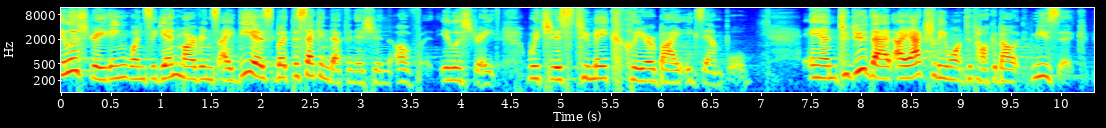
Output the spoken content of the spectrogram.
illustrating, once again, Marvin's ideas, but the second definition of illustrate, which is to make clear by example. And to do that, I actually want to talk about music.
